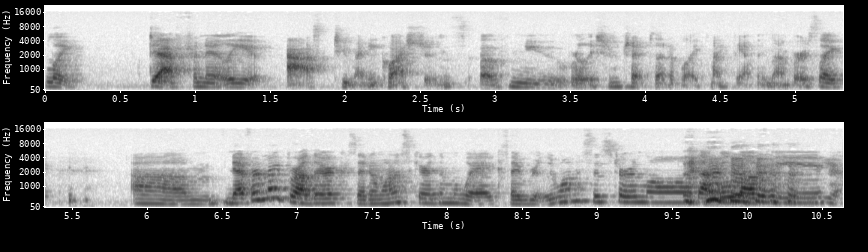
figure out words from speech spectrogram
like definitely ask too many questions of new relationships out of like my family members. Like, um, never my brother because I don't want to scare them away because I really want a sister in law that will love me. yeah.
